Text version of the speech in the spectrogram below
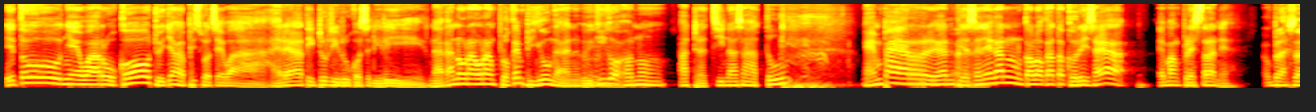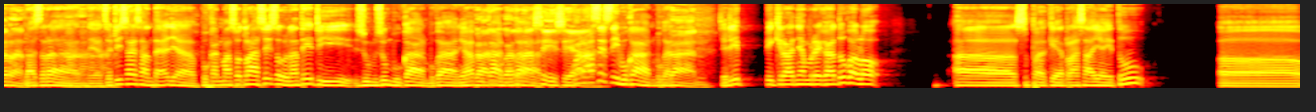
Itu nyewa ruko duitnya habis buat sewa. Akhirnya tidur di ruko sendiri. Nah kan orang-orang Blok M bingung kan. Iki kok ono ada Cina satu ngemper kan. Biasanya kan kalau kategori saya emang blasteran ya. Blasteran. Blasteran ya. Jadi saya santai aja. Bukan masuk rasis loh nanti di zoom-zoom bukan. Bukan ya. Bukan, Bukan. bukan rasis, ya. Bukan rasis nih bukan. Bukan. Bukan. Jadi pikirannya mereka tuh kalau eh, sebagian ras saya itu eh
